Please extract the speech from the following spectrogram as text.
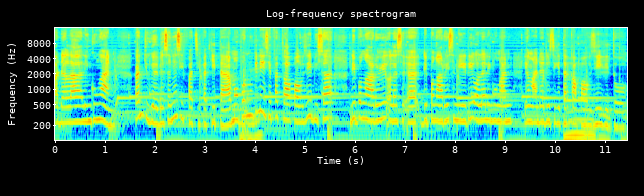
adalah lingkungan. Kan juga biasanya sifat-sifat kita maupun mungkin nih sifat Kak Fauzi bisa dipengaruhi oleh eh, dipengaruhi sendiri oleh lingkungan yang ada di sekitar Kak Fauzi gitu.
